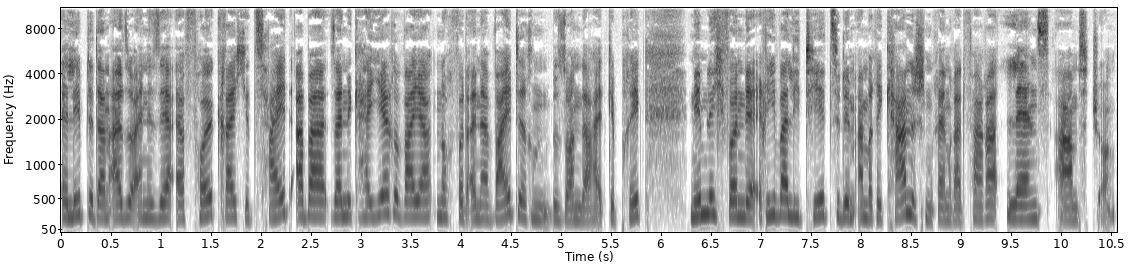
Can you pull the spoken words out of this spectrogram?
er lebte dann also eine sehr erfolgreiche Zeit, aber seine Karriere war ja noch von einer weiteren Besonderheit geprägt, nämlich von der Rivalität zu dem amerikanischen Rennradfahrer Lance Armstrong.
